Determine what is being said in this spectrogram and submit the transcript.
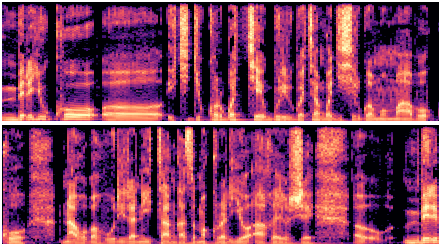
mbere y'uko iki gikorwa cyegurirwa cyangwa gishyirwa mu maboko n'aho bahurira n'itangazamakuru ariyo rg mbere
